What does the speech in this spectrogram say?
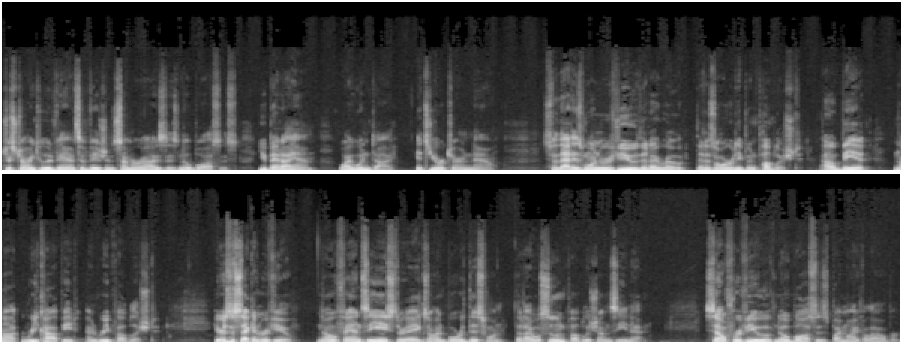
just trying to advance a vision summarized as no bosses. You bet I am. Why wouldn't I? It's your turn now. So that is one review that I wrote that has already been published, albeit not recopied and republished. Here's a second review. No fancy Easter eggs on board this one that I will soon publish on ZNet. Self Review of No Bosses by Michael Albert.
